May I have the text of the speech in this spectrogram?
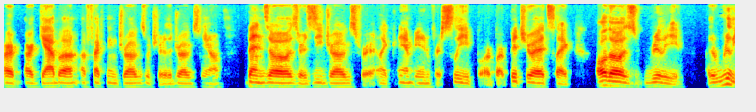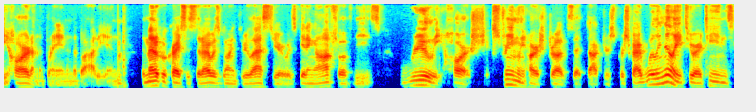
our, our GABA affecting drugs, which are the drugs, you know, benzos or Z drugs for like Ambien for sleep or barbiturates, like all those really they're really hard on the brain and the body. And the medical crisis that I was going through last year was getting off of these really harsh, extremely harsh drugs that doctors prescribe willy nilly to our teens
